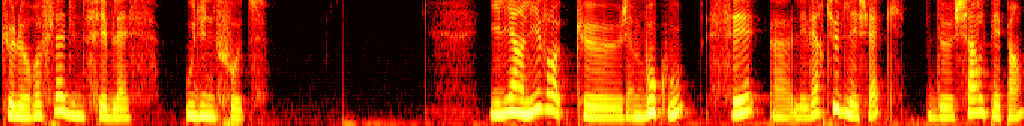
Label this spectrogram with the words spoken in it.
que le reflet d'une faiblesse ou d'une faute? Il y a un livre que j'aime beaucoup, c'est euh, Les vertus de l'échec de Charles Pépin,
